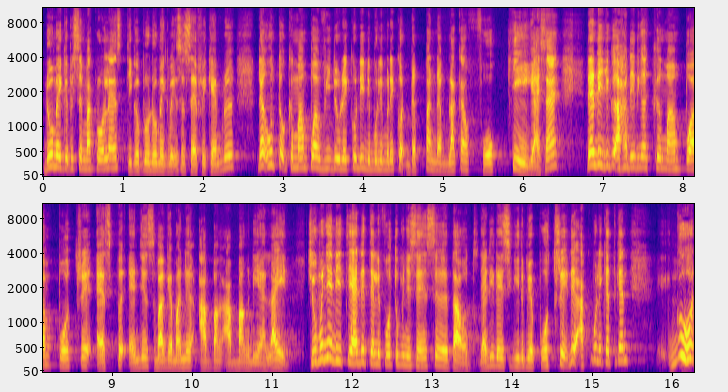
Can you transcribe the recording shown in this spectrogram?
2 megapixel macro lens 32 megapixel selfie camera dan untuk kemampuan video recording dia boleh merekod depan dan belakang 4K guys eh. Dan dia juga hadir dengan kemampuan portrait expert engine sebagaimana abang-abang dia lain. Cumanya dia tiada telefoto punya sensor tau. Jadi dari segi dia punya portrait dia, aku boleh katakan good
